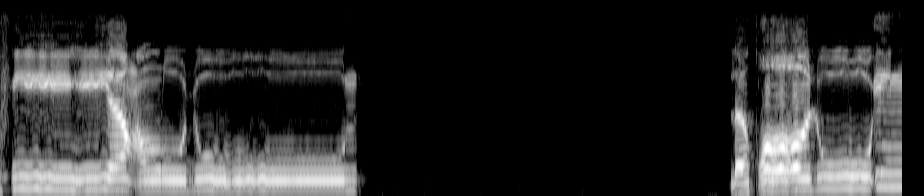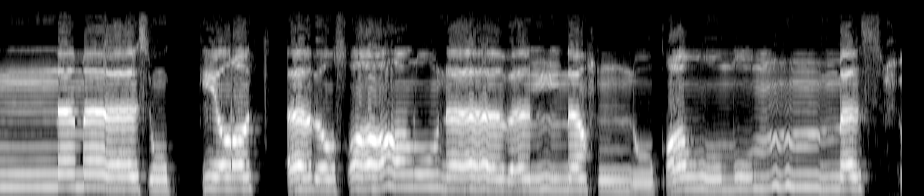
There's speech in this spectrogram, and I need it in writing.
فِيهِ يَعْرُجُونَ لَقَالُوا إِنَّمَا سُكِّرَتْ أَبْصَارُنَا بَلْ نَحْنُ قَوْمٌ مَّسْحُورُونَ.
